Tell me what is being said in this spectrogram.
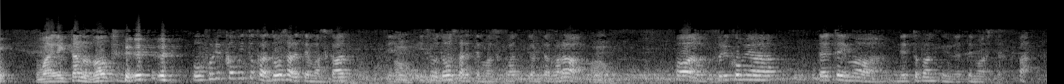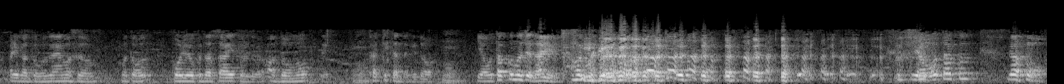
お前が言ったんだぞ。って。お振り込みとかどうされてますか？って、うん。いつもどうされてますか？って言われたから、うん。あ振り込みは大体今はネットバンキングやってました。あありがとうございます。またご利用ください。って言われてあどうも。ってうん。帰ってきたんだけど、うん。いやお宅のじゃないよと思った。け どいやお宅がも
